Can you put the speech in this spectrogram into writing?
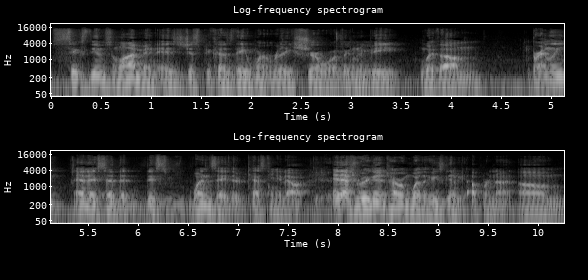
sixth defensive lineman is just because they weren't really sure where they're going to be with um Brantley, and they said that this Wednesday they're testing it out, and that's really going to determine whether he's going to be up or not. Um,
